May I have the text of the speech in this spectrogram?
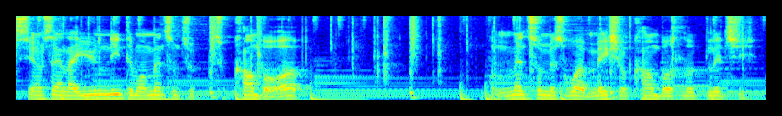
See what I'm saying? Like you need the momentum to, to combo up. Momentum is what makes your combos look glitchy.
